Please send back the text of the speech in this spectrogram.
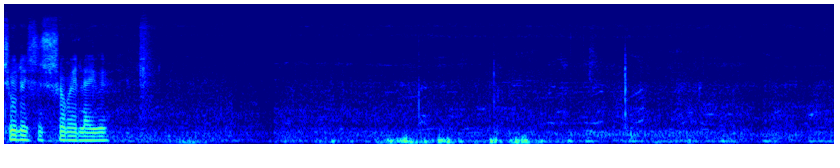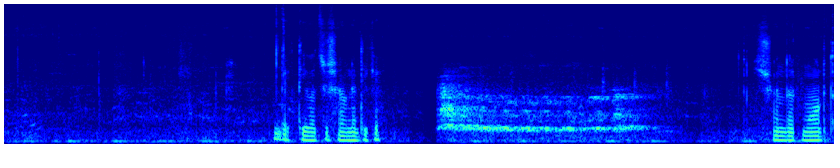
চলে এসো সবাই লাইভে দেখতেই পাচ্ছ সামনের দিকে। সুন্দর মুহূর্ত।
